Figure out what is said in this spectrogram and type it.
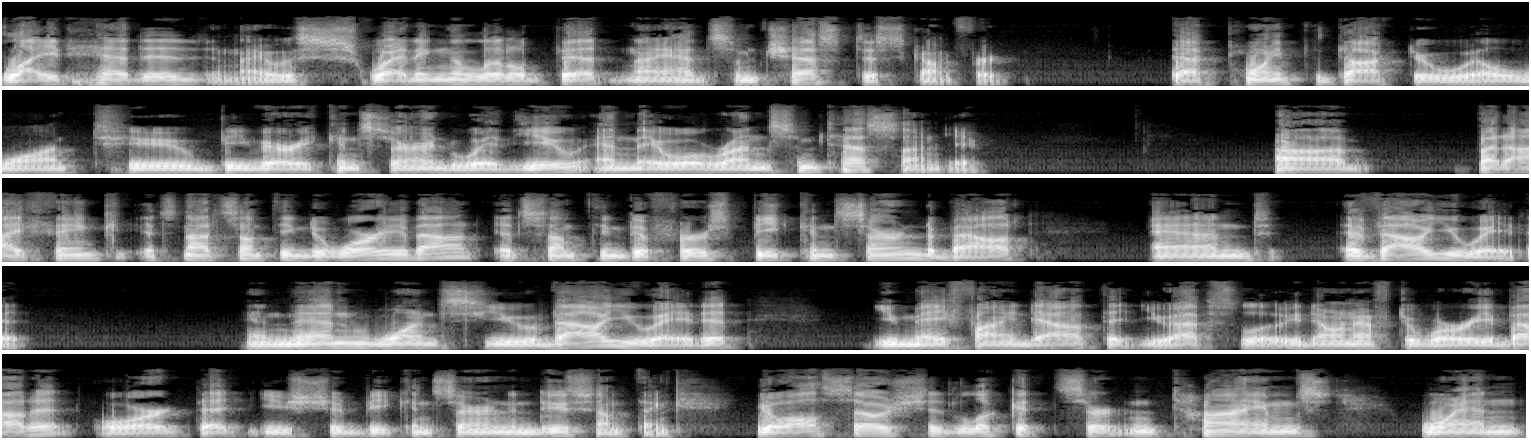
lightheaded and I was sweating a little bit and I had some chest discomfort. At that point, the doctor will want to be very concerned with you and they will run some tests on you. Uh, but I think it's not something to worry about. It's something to first be concerned about and evaluate it. And then once you evaluate it, you may find out that you absolutely don't have to worry about it or that you should be concerned and do something. You also should look at certain times when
